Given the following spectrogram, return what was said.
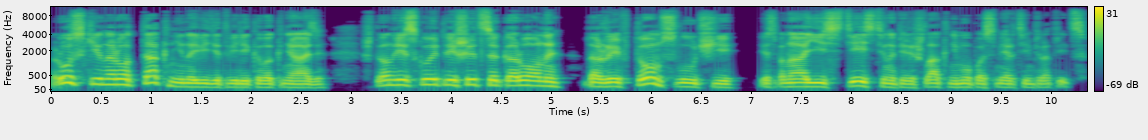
«Русский народ так ненавидит великого князя, что он рискует лишиться короны даже и в том случае, если бы она естественно перешла к нему по смерти императрицы.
